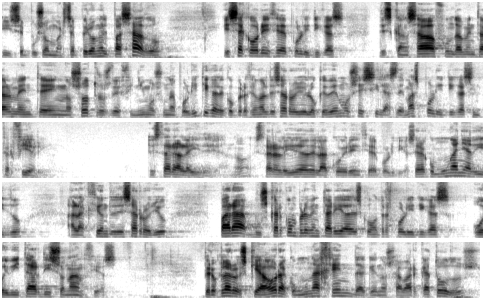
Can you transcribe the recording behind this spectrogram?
y se puso en marcha. Pero en el pasado, esa coherencia de políticas descansaba fundamentalmente en nosotros, definimos una política de cooperación al desarrollo y lo que vemos es si las demás políticas interfieren. Esta era la idea, ¿no? Esta era la idea de la coherencia de políticas. Era como un añadido a la acción de desarrollo para buscar complementariedades con otras políticas o evitar disonancias. Pero claro, es que ahora con una agenda que nos abarca a todos,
